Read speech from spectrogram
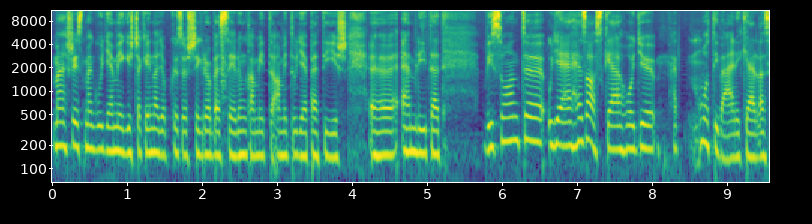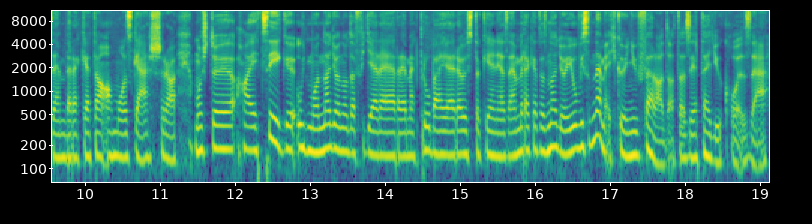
másrészt meg ugye mégiscsak egy nagyobb közösségről beszélünk, amit, amit ugye Peti is ö, említett. Viszont ugye ehhez az kell, hogy hát motiválni kell az embereket a, a mozgásra. Most ha egy cég úgymond nagyon odafigyel erre, meg próbálja erre ösztökélni az embereket, az nagyon jó, viszont nem egy könnyű feladat, azért tegyük hozzá.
